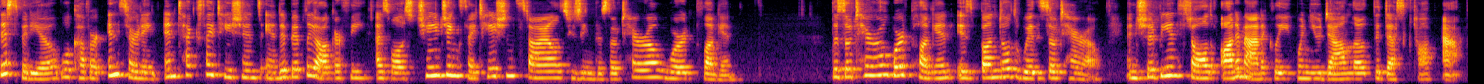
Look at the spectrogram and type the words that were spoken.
This video will cover inserting in-text citations and a bibliography, as well as changing citation styles using the Zotero Word plugin. The Zotero Word plugin is bundled with Zotero and should be installed automatically when you download the desktop app.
